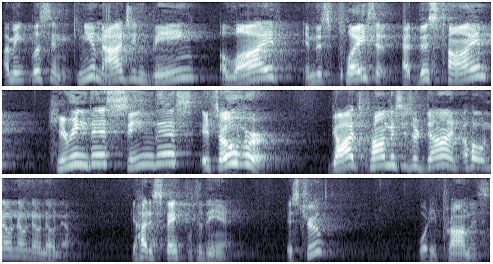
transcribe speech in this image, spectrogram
I mean, listen, can you imagine being alive in this place at, at this time, hearing this, seeing this? It's over. God's promises are done. Oh, no, no, no, no, no. God is faithful to the end. It's true. What he promised,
